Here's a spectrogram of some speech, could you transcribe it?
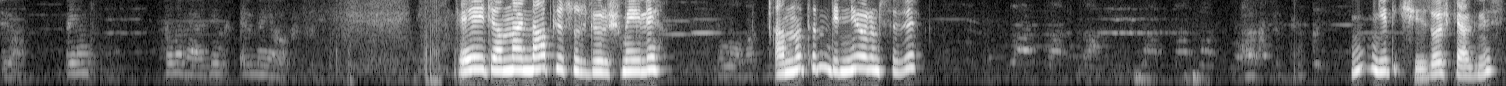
Cihan. Benim sana verdiğim emeğe haksız. Ee canlar ne yapıyorsunuz görüşmeyeli? Anlatın dinliyorum sizi. Hı, 7 kişiyiz hoş geldiniz.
